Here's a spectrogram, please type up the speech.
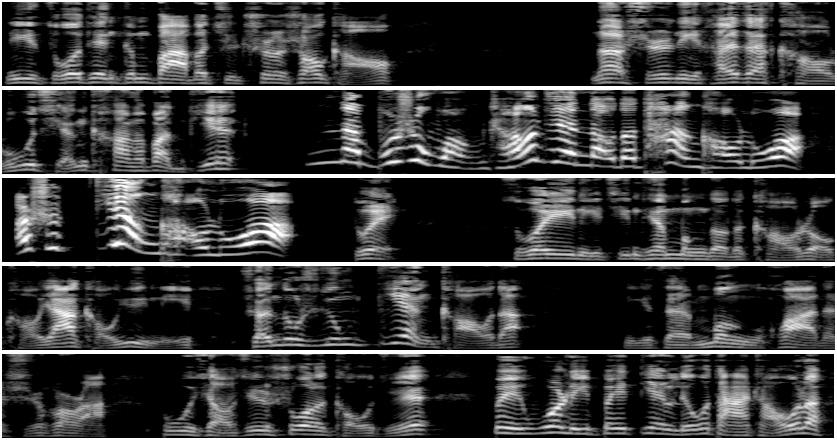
你昨天跟爸爸去吃了烧烤，那时你还在烤炉前看了半天。那不是往常见到的炭烤炉，而是电烤炉。对，所以你今天梦到的烤肉、烤鸭、烤玉米，全都是用电烤的。你在梦话的时候啊，不小心说了口诀，被窝里被电流打着了，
